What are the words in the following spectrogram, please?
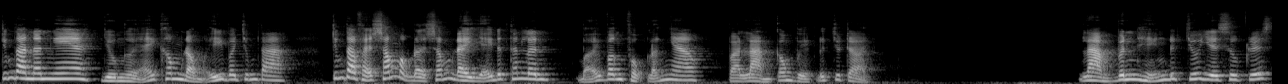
Chúng ta nên nghe dù người ấy không đồng ý với chúng ta. Chúng ta phải sống một đời sống đầy dẫy Đức Thánh Linh bởi vân phục lẫn nhau và làm công việc Đức Chúa Trời. Làm vinh hiển Đức Chúa Giêsu Christ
